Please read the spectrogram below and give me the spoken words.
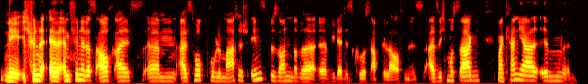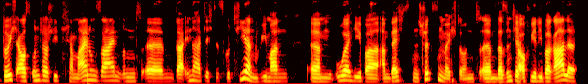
Nee, ich finde, äh, empfinde das auch als, ähm, als hochproblematisch, insbesondere äh, wie der Diskurs abgelaufen ist. Also ich muss sagen, man kann ja ähm, durchaus unterschiedlicher Meinung sein und ähm, da inhaltlich diskutieren, wie man ähm, Urheber am besten schützen möchte. Und ähm, da sind ja auch wir Liberale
